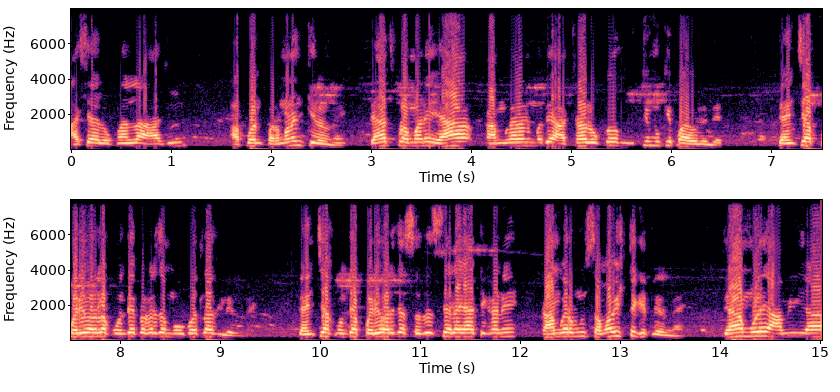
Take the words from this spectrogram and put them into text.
अशा लोकांना अजून आपण परमानंट केलं नाही. त्याचप्रमाणे या कामगारांमध्ये अठरा लोक मृत्युमुखी पावलेले आहेत. त्यांच्या परिवाराला कोणत्या प्रकारचा मोबदला दिलेला नाही. त्यांच्या कोणत्या परिवाराच्या सदस्याला या ठिकाणी कामगार म्हणून समाविष्ट घेतलेलं नाही. त्यामुळे आम्ही या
